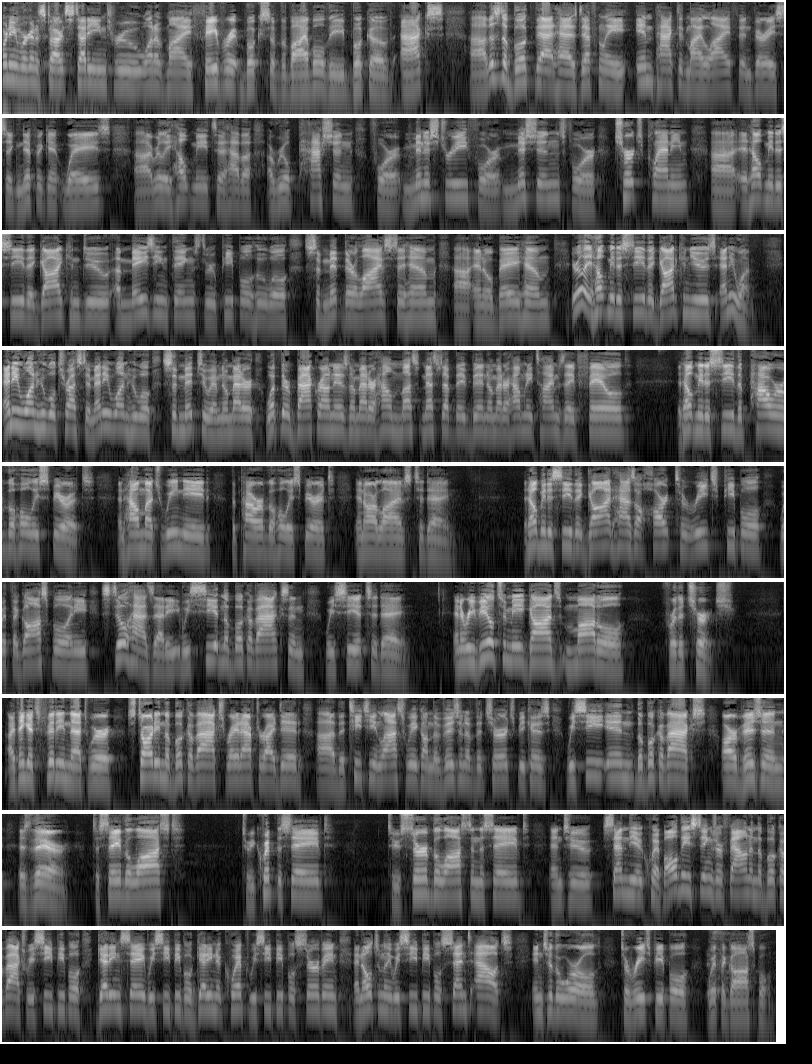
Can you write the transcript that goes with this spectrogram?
morning we're going to start studying through one of my favorite books of the Bible, the book of Acts. Uh, this is a book that has definitely impacted my life in very significant ways. Uh, it really helped me to have a, a real passion for ministry, for missions, for church planting. Uh, it helped me to see that God can do amazing things through people who will submit their lives to Him uh, and obey Him. It really helped me to see that God can use anyone. Anyone who will trust him, anyone who will submit to him, no matter what their background is, no matter how messed up they've been, no matter how many times they've failed. It helped me to see the power of the Holy Spirit and how much we need the power of the Holy Spirit in our lives today. It helped me to see that God has a heart to reach people with the gospel, and He still has that. He, we see it in the book of Acts, and we see it today. And it revealed to me God's model for the church. I think it's fitting that we're starting the book of Acts right after I did uh, the teaching last week on the vision of the church because we see in the book of Acts our vision is there to save the lost, to equip the saved, to serve the lost and the saved, and to send the equip. All these things are found in the book of Acts. We see people getting saved, we see people getting equipped, we see people serving, and ultimately we see people sent out into the world to reach people with the gospel.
